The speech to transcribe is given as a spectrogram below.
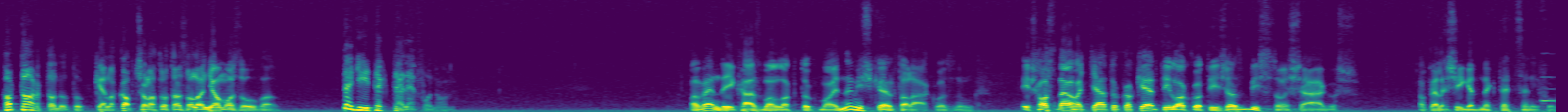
Ha tartanotok kell a kapcsolatot azzal a nyomozóval, tegyétek telefonon. A vendégházban laktok majd, nem is kell találkoznunk. És használhatjátok a kerti lakot is, az biztonságos. A feleségednek tetszeni fog.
